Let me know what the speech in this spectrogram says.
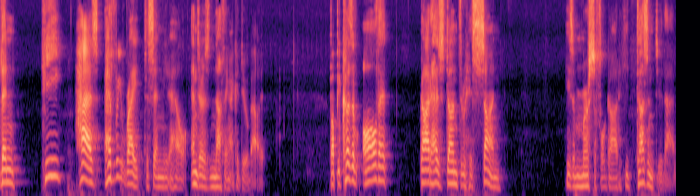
then he has every right to send me to hell, and there's nothing I could do about it. But because of all that God has done through his son, He's a merciful God. He doesn't do that.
